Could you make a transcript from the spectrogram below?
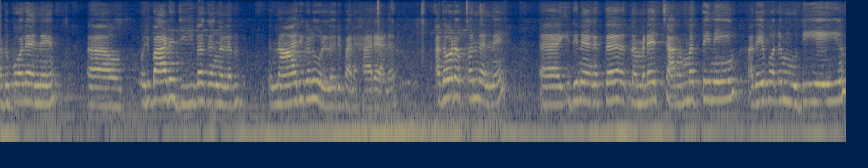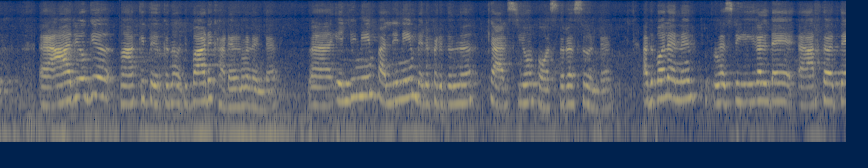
അതുപോലെ തന്നെ ഒരുപാട് ജീവകങ്ങളും നാരുകളും ഉള്ള ഒരു പലഹാരമാണ്. അതോടൊപ്പം തന്നെ ഇതിനകത്ത് നമ്മുടെ ചർമ്മത്തിനെയും അതേപോലെ മുടിയെയും ആരോഗ്യമാക്കി തീർക്കുന്ന ഒരുപാട് ഘടകങ്ങളുണ്ട്. എല്ലിനെയും പല്ലിനെയും ബലപ്പെടുത്തുന്ന കാൽസ്യവും ഫോസ്ഫറസും ഉണ്ട്. അതുപോലെ തന്നെ സ്ത്രീകളുടെ ആർത്തവത്തെ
